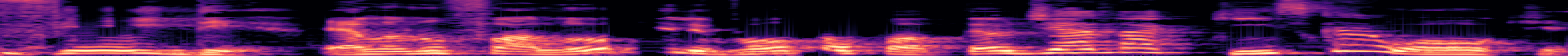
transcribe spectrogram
Vader. Ela não falou que ele volta ao papel de Anakin Skywalker.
